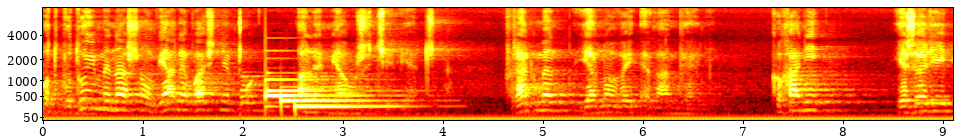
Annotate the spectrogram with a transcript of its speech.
odbudujmy naszą wiarę właśnie, ale miał życie wieczne. Fragment Janowej Ewangelii. Kochani, jeżeli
